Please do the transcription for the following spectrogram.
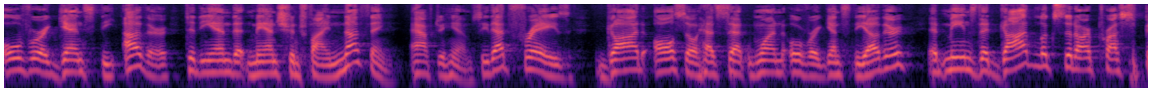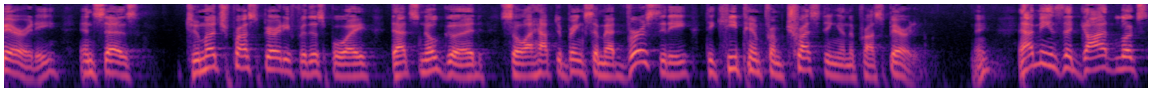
over against the other to the end that man should find nothing after him. See that phrase, God also has set one over against the other. It means that God looks at our prosperity and says, too much prosperity for this boy. That's no good. So I have to bring some adversity to keep him from trusting in the prosperity. Okay? That means that God looks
